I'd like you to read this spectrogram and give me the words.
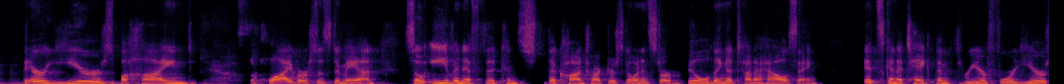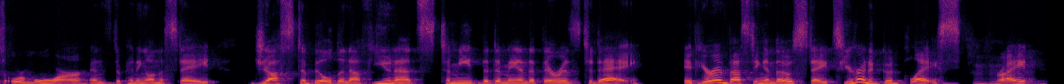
mm-hmm. they're years behind yeah. supply versus demand. So even if the cons- the contractors go in and start building a ton of housing, it's going to take them three or four years or more, and depending on the state, just to build enough units to meet the demand that there is today. If you're investing in those states, you're in a good place, mm-hmm. right?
